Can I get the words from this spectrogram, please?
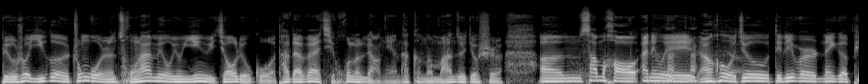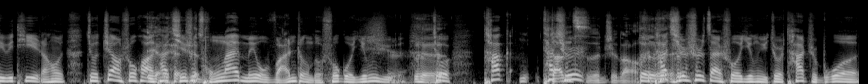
比如说一个中国人从来没有用英语交流过，他在外企混了两年，他可能满嘴就是，嗯，somehow anyway，然后我就 deliver 那个 PPT，然后就这样说话，他其实从来没有完整的说过英语，就他他其实知道，对他 其实是在说英语，就是他只不过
